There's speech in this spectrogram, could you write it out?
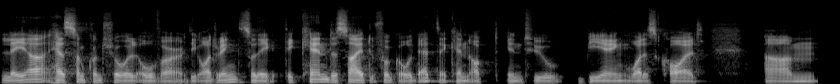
layer has some control over the ordering. So they, they can decide to forego that. They can opt into being what is called um,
